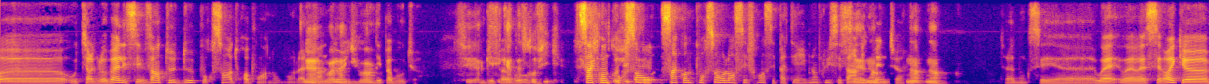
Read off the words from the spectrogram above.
euh, au tir global et c'est 22% à 3 points. Donc bon, là, le 22, il n'est pas beau, tu vois. C'est catastrophique. 50%, 50% au lancer franc, c'est pas terrible non plus, c'est pas un big man, tu vois. Non, non, donc c'est euh, ouais, ouais, ouais, c'est vrai que.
